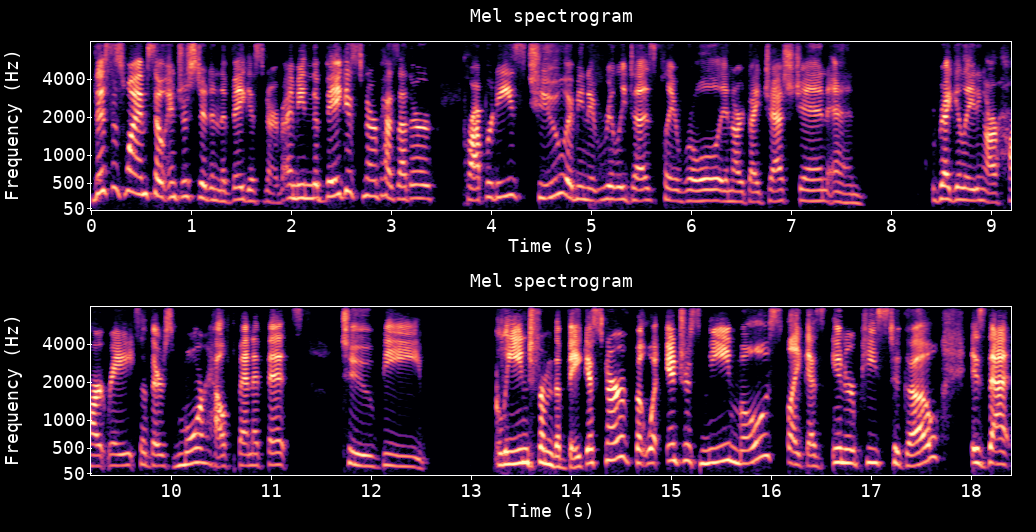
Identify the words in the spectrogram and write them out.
This is why I'm so interested in the vagus nerve. I mean, the vagus nerve has other properties too. I mean, it really does play a role in our digestion and regulating our heart rate. So there's more health benefits to be gleaned from the vagus nerve. But what interests me most, like as inner peace to go, is that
